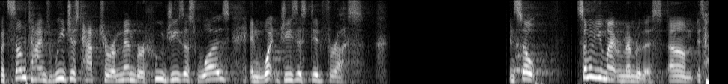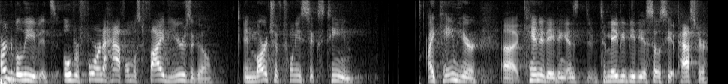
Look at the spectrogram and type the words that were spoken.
but sometimes we just have to remember who Jesus was and what Jesus did for us. And so, some of you might remember this. Um, it's hard to believe it's over four and a half, almost five years ago, in March of 2016. I came here uh, candidating as to maybe be the associate pastor.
